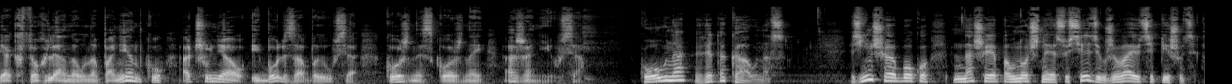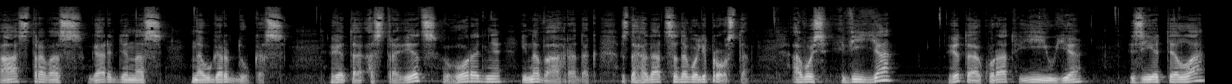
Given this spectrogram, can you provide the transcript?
як хто глянуў на паненку, ачуняў і боль забыўся, кожны з кожнай ажаніўся. Коўна гэта каўнас. З іншага боку, нашыя паўночныя суседзі ўжываюць і пішуць астравас, гардзінас, наўгардукас. Гэта астравец, горадня і наваградак, здагадацца даволі проста. А вось вія гэта акурат іўе, з'етела,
